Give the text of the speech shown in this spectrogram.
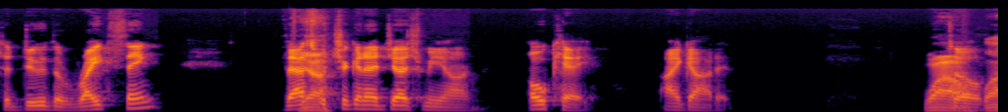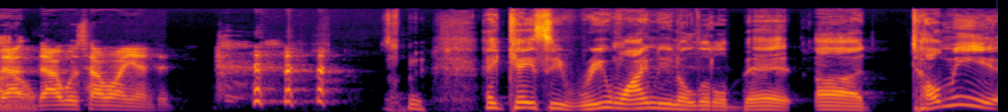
to do the right thing, that's yeah. what you're going to judge me on. Okay, I got it. Wow. So wow. that that was how I ended. hey KC, rewinding a little bit, uh tell me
